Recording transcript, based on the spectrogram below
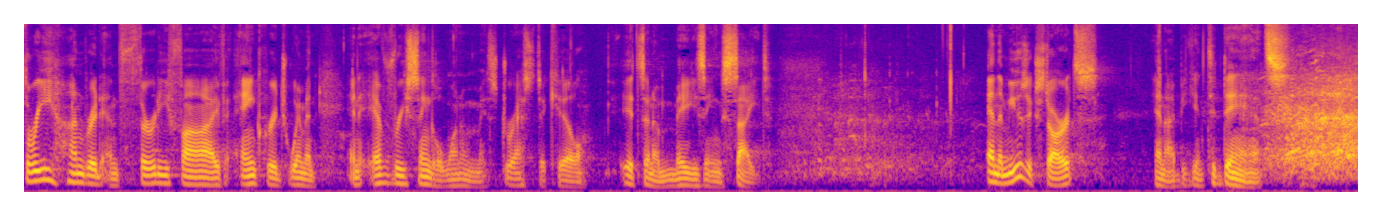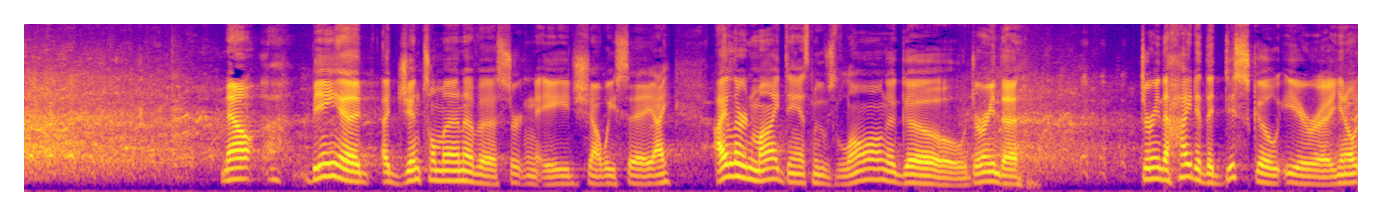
335 Anchorage women, and every single one of them is dressed to kill. It's an amazing sight. and the music starts, and I begin to dance. now, being a, a, gentleman of a certain age, shall we say, I, I learned my dance moves long ago during the, during the height of the disco era, you know,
